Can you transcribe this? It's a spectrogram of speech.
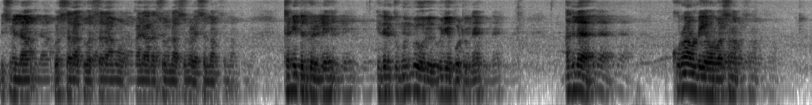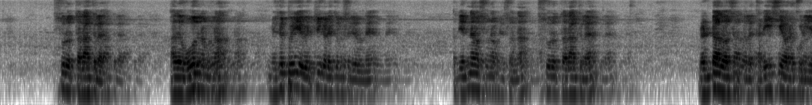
பிஸ்மில்லா வஸ்ஸலாத்து வஸ்ஸலாமு அலா ரசூல்லா ஸல்லல்லாஹு அலைஹி தனி திருக்குறளே இதற்கு முன்பு ஒரு வீடியோ போட்டிருந்தேன். அதில் குரானுடைய ஒரு வசனம் சூரத் தலாத்தில் அதை ஓதுனோம்னா மிகப்பெரிய வெற்றி கிடைக்கும்னு சொல்லியிருந்தேன். அது என்ன வசனம் அப்படின்னு சொன்னால் சூரத் தலாத்தில் ரெண்டாவது வசனத்தில் கடைசியாக வரக்கூடிய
